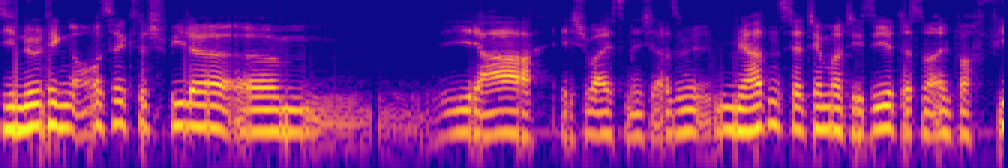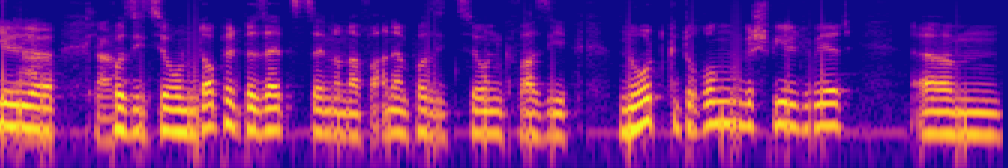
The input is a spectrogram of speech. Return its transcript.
die nötigen Auswechselspieler, ähm, ja, ich weiß nicht. Also wir hatten es ja thematisiert, dass nur einfach viele ja, Positionen doppelt besetzt sind und auf anderen Positionen quasi notgedrungen gespielt wird. Ähm,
